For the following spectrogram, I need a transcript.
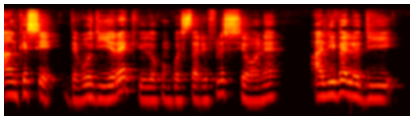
Anche se devo dire, chiudo con questa riflessione, a livello di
